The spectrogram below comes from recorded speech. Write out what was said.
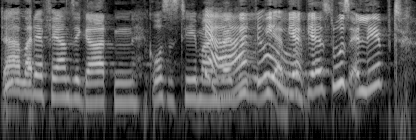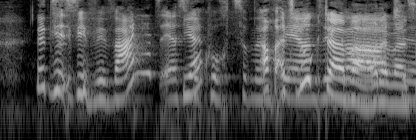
Da war der Fernsehgarten, großes Thema. Ja, Weil, wie, du. wie, wie, wie hast du es erlebt? Wir, wir, wir waren jetzt erst Ja? vor kurzem im Auch als Luke da war, oder was?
